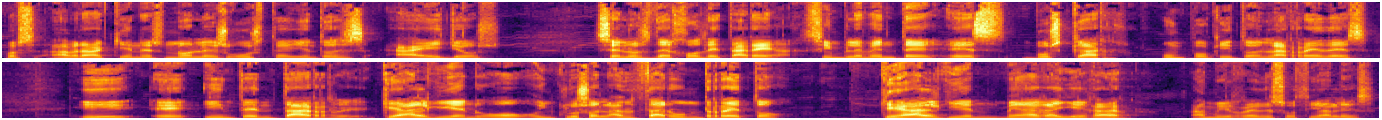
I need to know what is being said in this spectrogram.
pues habrá quienes no les guste y entonces a ellos se los dejo de tarea. Simplemente es buscar un poquito en las redes y eh, intentar que alguien o incluso lanzar un reto que alguien me haga llegar a mis redes sociales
